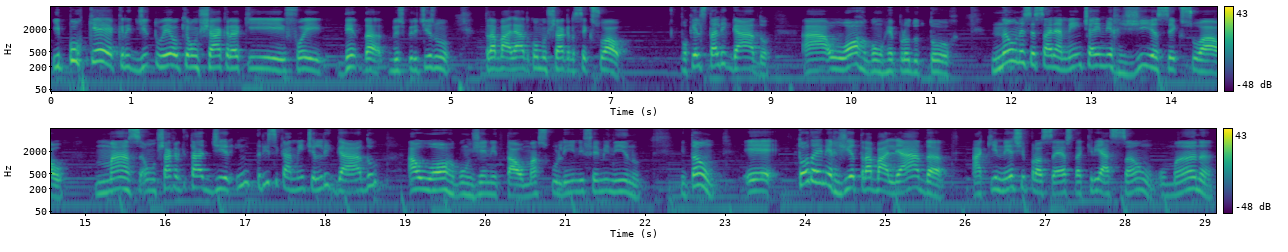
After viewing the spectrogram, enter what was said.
E por que acredito eu que é um chakra que foi dentro da, do espiritismo trabalhado como chakra sexual? Porque ele está ligado ao órgão reprodutor, não necessariamente à energia sexual mas é um chakra que está intrinsecamente ligado ao órgão genital masculino e feminino. Então, é, toda a energia trabalhada aqui neste processo da criação humana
